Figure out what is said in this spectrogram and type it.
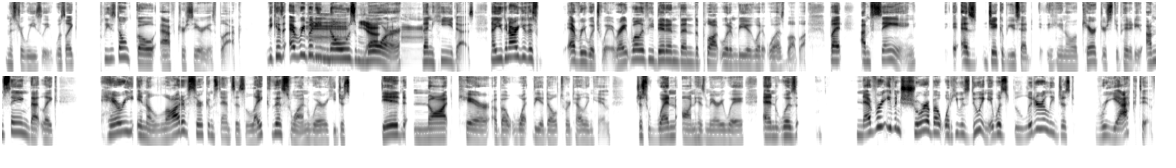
Mr. Weasley, was like, "Please don't go after Sirius Black," because everybody Mm, knows yeah, more mhm. than he does. Now you can argue this every which way, right? Well, if he didn't, then the plot wouldn't be what it was, blah blah. But I'm saying, as Jacob, you said, you know, a character stupidity. I'm saying that like Harry, in a lot of circumstances like this one, where he just did not care about what the adults were telling him, just went on his merry way and was never even sure about what he was doing. It was literally just reactive.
